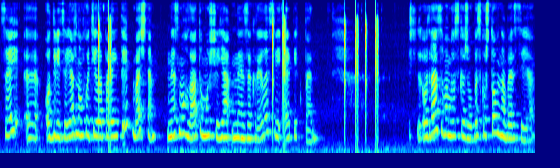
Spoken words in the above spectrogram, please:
Цей, е, от дивіться, я знову хотіла перейти, бачите, не змогла, тому що я не закрила свій Epic Pen. Одразу вам розкажу, безкоштовна версія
